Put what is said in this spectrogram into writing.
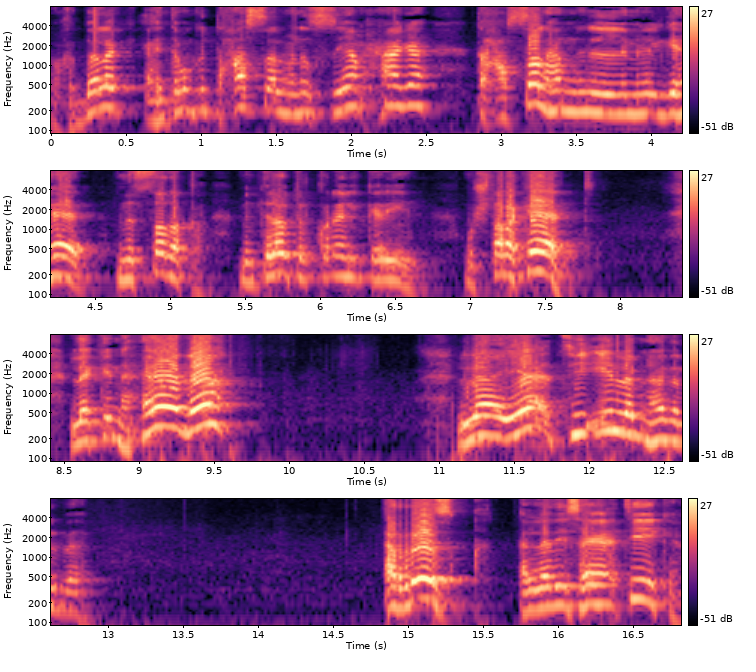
واخد بالك؟ يعني انت ممكن تحصل من الصيام حاجة تحصلها من من الجهاد من الصدقة من تلاوة القرآن الكريم مشتركات. لكن هذا لا يأتي إلا من هذا الباب. الرزق الذي سيأتيك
